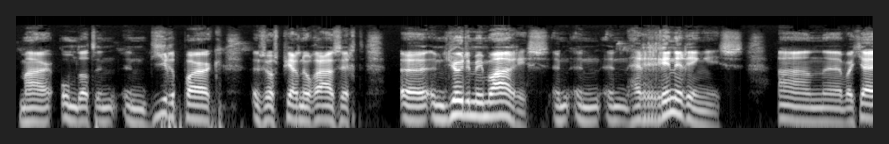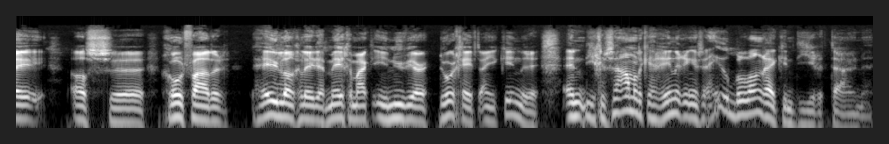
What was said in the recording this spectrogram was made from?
maar omdat een, een dierenpark, eh, zoals Pierre Nora zegt, eh, een lieu de mémoire is. Een, een, een herinnering is aan wat jij als grootvader heel lang geleden hebt meegemaakt en je nu weer doorgeeft aan je kinderen. En die gezamenlijke herinneringen zijn heel belangrijk in dierentuinen.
